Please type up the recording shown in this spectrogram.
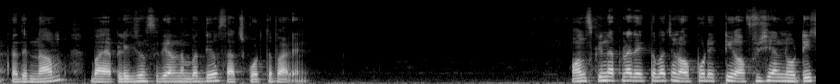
আপনাদের নাম বা অ্যাপ্লিকেশন সিরিয়াল নাম্বার দিয়েও সার্চ করতে পারেন। অনস্ক্রিনে আপনারা দেখতে পাচ্ছেন, অপর একটি official notice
